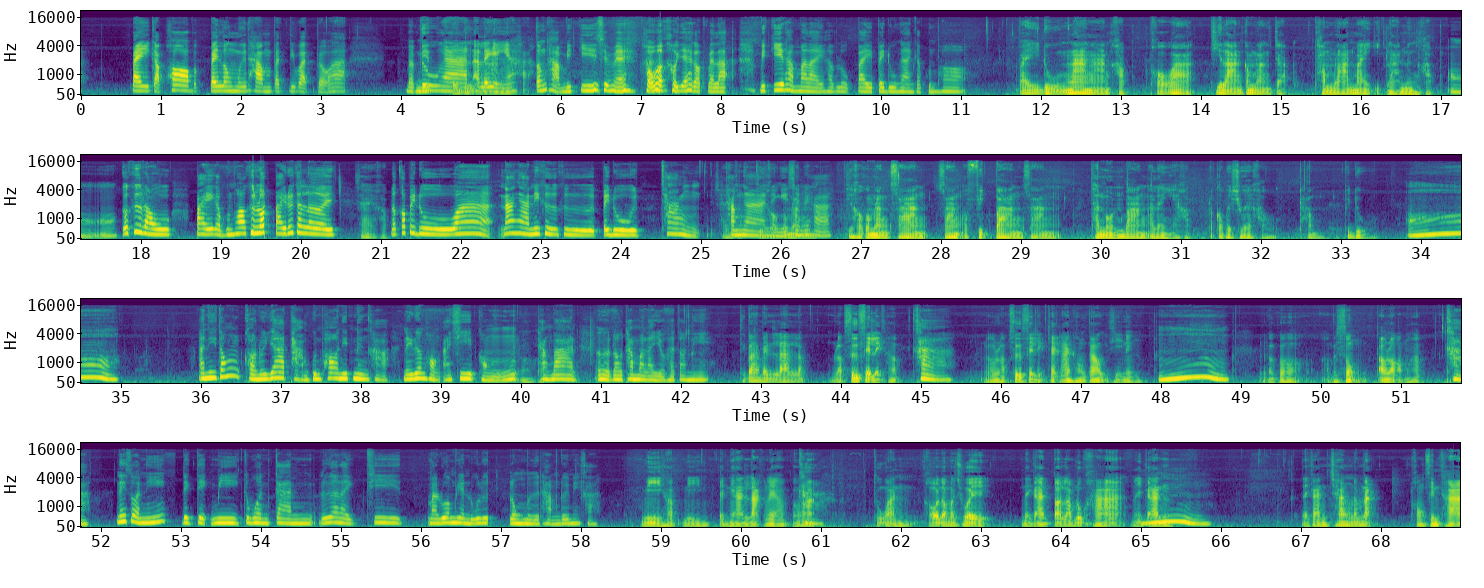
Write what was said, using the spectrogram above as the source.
ไปกับพ่อแบบไปลงมือทำปฏิบัติแบบว่า แบบนี้ดูงานไปดูงานอะไรอย่างเงี้ยค่ะ ต้องถามมิกกี้ใช่ไหมเพราะว่าเขาแยกออกไปละมิกกี้ทำอะไรครับลูกไปไปดูงานกับคุณพ่อ ไปดูหน้างานครับ เพราะว่าที่ร้านกำลังจะทำร้านใหม่อีกร้านหนึ่งครับอ๋อก็คือเราไปกับคุณพ่อคือรถไปด้วยกันเลย ใช่ครับ แล้วก็ไปดูว่าหน้างานนี่คือคือไปดูช่างใช่ครับทำงานที่อเขาย่างนี้กำลังใช่ไหมคะ ที่เขากำลังสร้างสร้างออฟฟิศบ้าง สร้างถนนบ้างอะไรอย่างเงี้ยครับ แล้วก็ไปช่วยเขาทำไปดู อ๋อ อันนี้ต้องขออนุญาตถามคุณพ่อนิดนึงค่ะ ในเรื่องของอาชีพของอ๋อทางบ้าน เออ เราทำอะไรอยู่คะตอนนี้ ที่บ้านเป็นร้านรับรับซื้อเศษเหล็กครับ ค่ะ เรารับซื้อเศษเหล็กจากร้านของเก่าอีกทีหนึ่งอืมแล้วก็เอาไปส่งเตาหลอมครับ ค่ะ ในส่วนนี้เด็กๆมีกระบวนการหรืออะไรที่มาร่วมเรียนรู้หรือลงมือทำด้วยไหมคะ มีครับมีเป็นงานหลักเลยครับ เพราะว่าค่ะทุกวันเขาก็ต้องมาช่วย ในการต้อนรับลูกค้าในการอืมในการชั่งน้ำหนักของสินค้า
